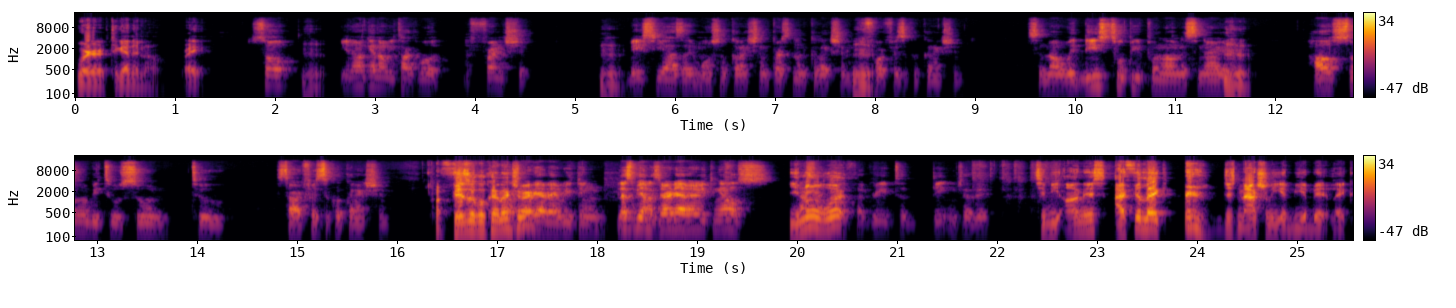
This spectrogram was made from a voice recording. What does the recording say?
we're together now, right? So Mhm. you know, again, we talked about the friendship. Mhm. Basically, has an emotional connection, personal connection Mhm. before physical connection. So now with these two people now in the scenario, Mhm. how soon would be too soon to start physical connection? A physical connection. they already have everything. Let's be honest, they already have everything else. You That's know what? Agreed to date each other. To be honest, I feel like just naturally it'd be a bit like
